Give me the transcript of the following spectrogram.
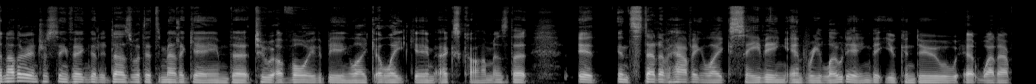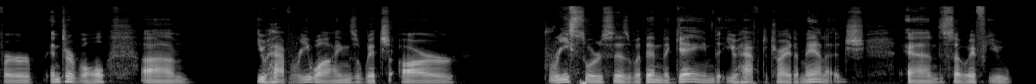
another interesting thing that it does with its metagame that to avoid being like a late game XCOM is that it instead of having like saving and reloading that you can do at whatever interval, um, you have rewinds which are resources within the game that you have to try to manage. And so if you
